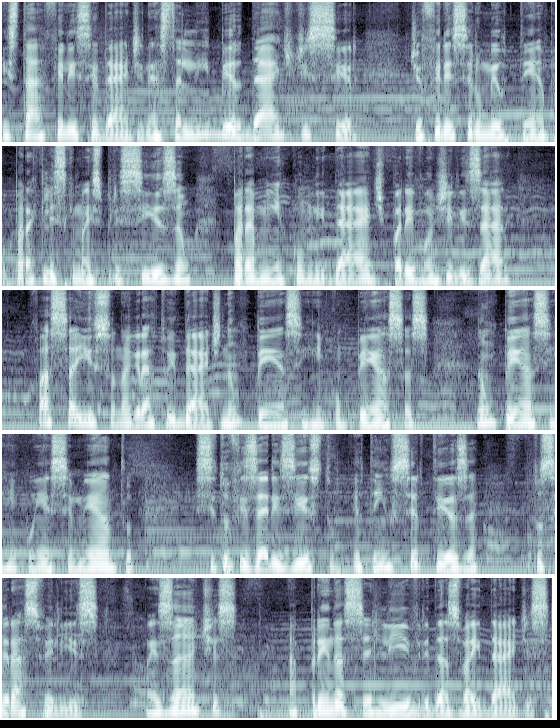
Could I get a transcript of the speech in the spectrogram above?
está a felicidade, nesta liberdade de ser, de oferecer o meu tempo para aqueles que mais precisam, para a minha comunidade, para evangelizar. Faça isso na gratuidade, não pense em recompensas, não pense em reconhecimento, se tu fizeres isto, eu tenho certeza, tu serás feliz. Mas antes, aprenda a ser livre das vaidades,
